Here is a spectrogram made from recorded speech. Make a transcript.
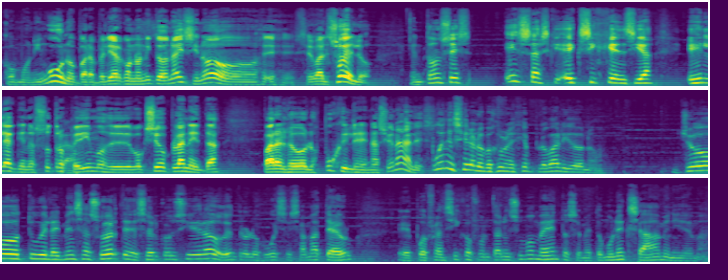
como ninguno para pelear con Nonito Donay, si no eh, se va al suelo. Entonces, esa exigencia es la que nosotros pedimos de Boxeo Planeta para los, púgiles nacionales. Puede ser a lo mejor un ejemplo válido o no. Yo tuve la inmensa suerte de ser considerado dentro de los jueces amateur por Francisco Fontana en su momento, se me tomó un examen y demás.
